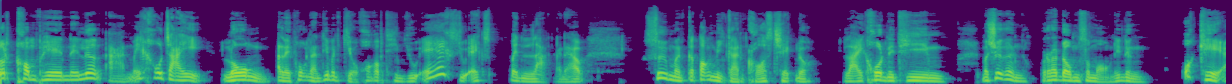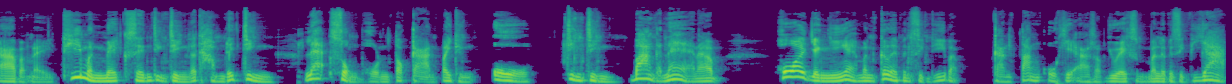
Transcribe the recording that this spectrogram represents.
ลด complain ในเรื่องอ่านไม่เข้าใจลงอะไรพวกนั้นที่มันเกี่ยวข้องกับทีม UX UX เป็นหลักนะครับซึ่งมันก็ต้องมีการ cross check เนาะหลายคนในทีม มาช่วยกันระดมสมองนิดนึงว่า KR แบบไหนที่มัน make sense จริง ๆ และทำได้จริง และส่งผลต่อการไปถึง O จริง ๆ บ้างกันแน่นะครับ เพราะว่าอย่างนี้ไงมันก็เลยเป็นสิ่งที่แบบการตั้ง OKR สำหรับ UX มันเลยเป็นสิ่งที่ยาก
